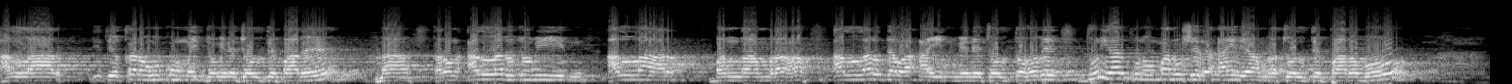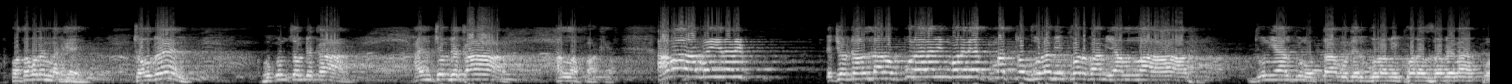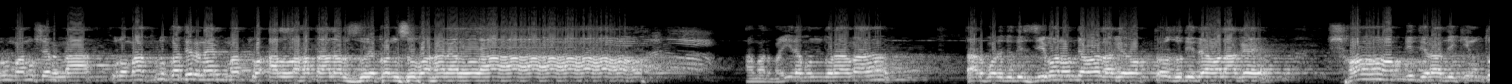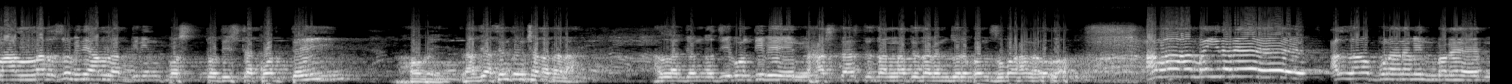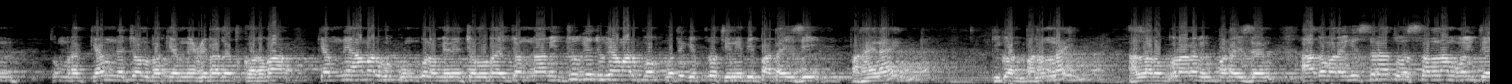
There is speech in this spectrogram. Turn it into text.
আল্লাহর দ্বিতীয় কারও হুকুম এই জমিনে চলতে পারে না, কারণ আল্লাহর জমিন, আল্লাহর বান্দা আমরা, আল্লাহর দেওয়া আইন মেনে চলতে হবে। দুনিয়ার কোনো মানুষের আইনে আমরা চলতে পারব। কথা বলেন না কে? চলবেন? হুকুম চলবে কার? আইন চলবে কার? আল্লাহ পাকের। আমার এই জন্য আল্লাহ রব্বুল আলামিন বলেন, একমাত্র গোলামি করব আমি আল্লাহর। দুনিয়ার কোন তাগুদের গোলামি করা যাবে না, কোন মানুষের না, কোন মাকলুকাতের না, একমাত্র আল্লাহ তাআলার জুরে কোন সুবহানাল্লাহ। আমার ভাইরা বন্ধুরা আমার, তারপরে যদি জীবনও দেওয়া লাগে, রক্ত যদি দেওয়া লাগে, সব দিতে রাজি, কিন্তু আল্লাহর জমিনে আল্লাহর দিন প্রতিষ্ঠা করতেই হবে। রাজি আছেন তো ইনশাআল্লাহ তাআলা? আল্লাহর জন্য জীবন দিবেন, হাসতে হাসতে জান্নাতে যাবেন যেরকম সুবাহান আমার মাইরা রে আল্লাহ আলামিন বলেন, তোমরা কেমনে চলবা, কেমনে ইবাদত করবা, কেমনে আমার হুকুমগুলো মেনে চলবা? এই জন্য আমি যুগে যুগে আমার পক্ষ থেকে প্রতিনিধি পাঠাইছি। পাঠাই নাই? কি কন, পাঠান নাই? আল্লাহ রব্বুল আলামিন পাঠাইছেন। আদম সালাতু ওয়াস হইতে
